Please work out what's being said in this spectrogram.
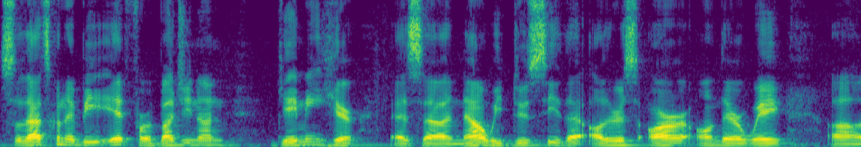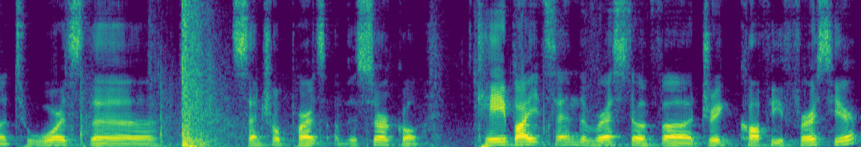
So that's going to be it for Bajinan Gaming here, as uh, now we do see that others are on their way uh, towards the central parts of the circle. K-Bytes and the rest of uh, Drink Coffee first here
